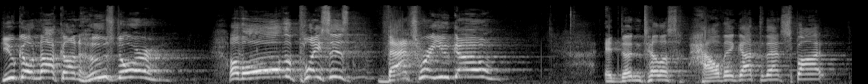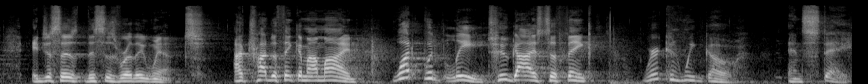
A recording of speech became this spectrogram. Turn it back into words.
You go knock on whose door? Of all the places, that's where you go? It doesn't tell us how they got to that spot. It just says this is where they went. I've tried to think in my mind, what would lead two guys to think, where can we go and stay?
